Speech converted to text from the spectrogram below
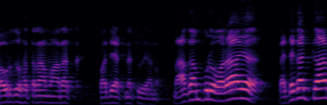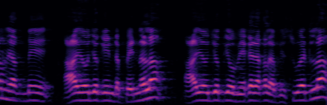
අවුරුදු හතරමාරක් පදයක් නැතුව යනවා. මාගම්පුර වරාය වැදගත් කාරණයක් මේ ආයෝජකයින්ට පෙන්නලා ආයෝජකයෝ මේක දැකලා පිස්සු වැටලා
